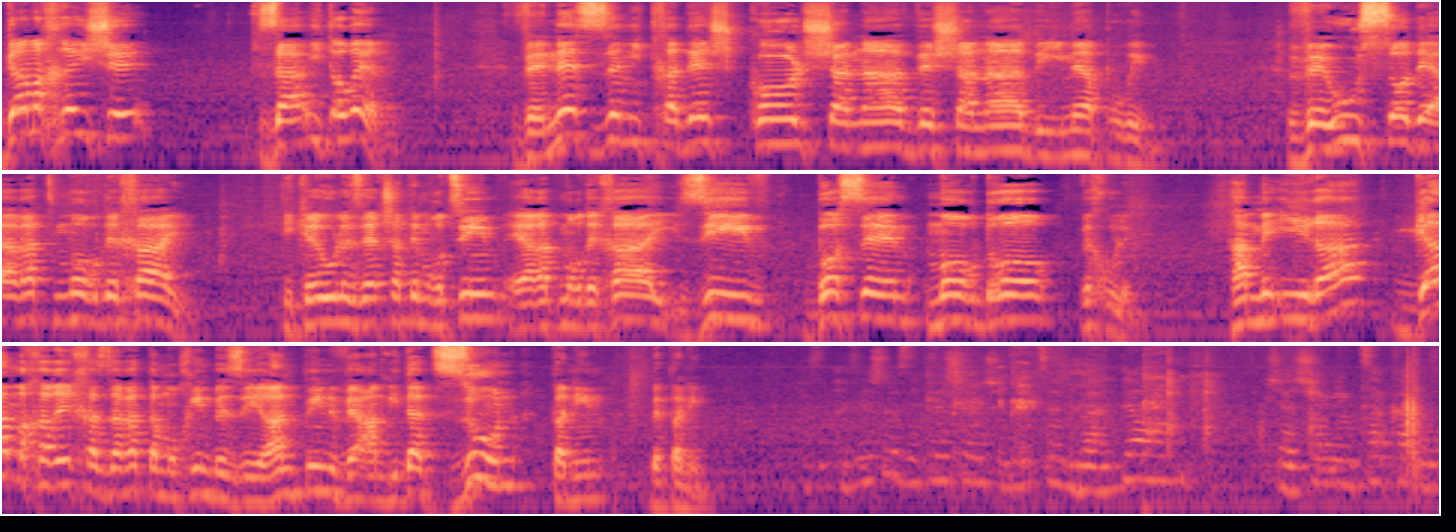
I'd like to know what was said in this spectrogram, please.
גם אחרי שזה התעורר. ונס זה מתחדש כל שנה ושנה בימי הפורים. והוא סוד הערת מורדכי. תקראו לזה איך שאתם רוצים, הערת מורדכי, זיו, בוסם, מור דרור וכו'. המאירה גם אחרי חזרת המוחין בזעיר אנפין ועמידת זון פנים בפנים. אז אז יש לזה קשר שבעצם באדם, כשהשם נמצא כאן, אז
